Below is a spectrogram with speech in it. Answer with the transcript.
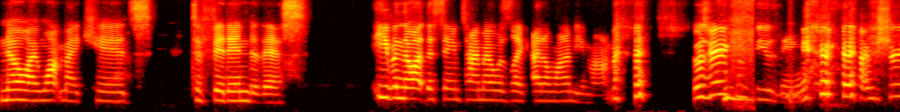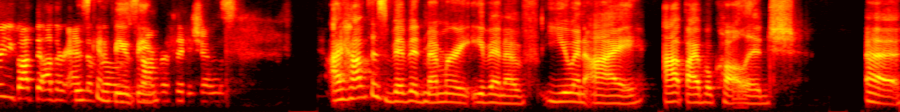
No, I want my kids to fit into this. Even though at the same time I was like, I don't want to be a mom. it was very confusing. I'm sure you got the other end of confusing. those conversations. I have this vivid memory even of you and I at Bible college uh,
